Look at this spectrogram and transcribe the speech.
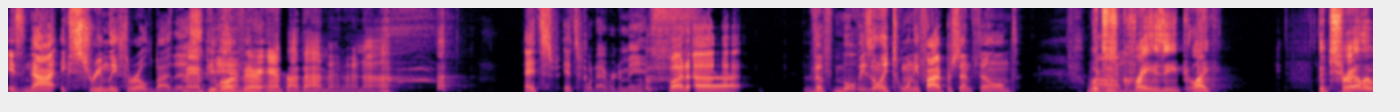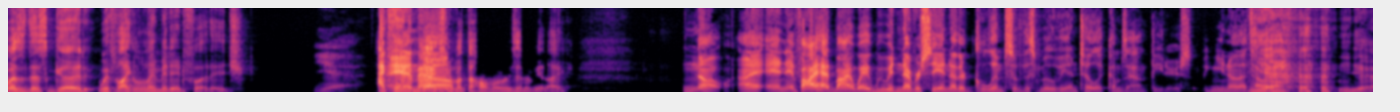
is not extremely thrilled by this. man, people are very anti Batman right now. it's it's whatever to me. But uh the movie's only 25% filmed which is Um, crazy. Like the trailer was this good with like limited footage. Yeah. I can't And, imagine um, what the whole movie's gonna be like. No, I and if I had my way, we would never see another glimpse of this movie until it comes out in theaters. You know, that's how. Yeah, yeah.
